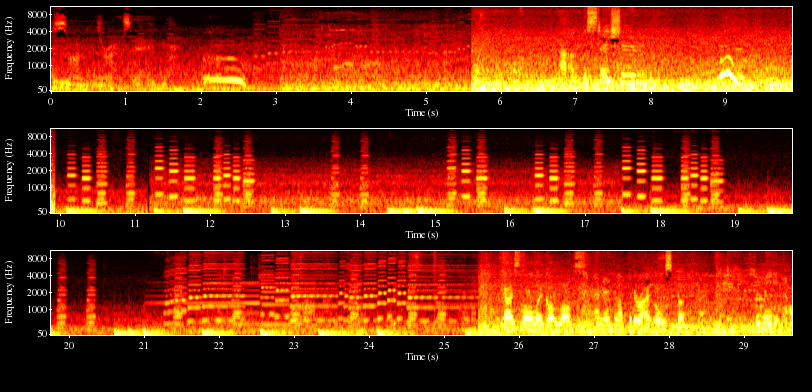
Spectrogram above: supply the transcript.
The sun is rising. Woo! At the station. Woo! Guys lol I got lost and ended up at arrivals but we made it now.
